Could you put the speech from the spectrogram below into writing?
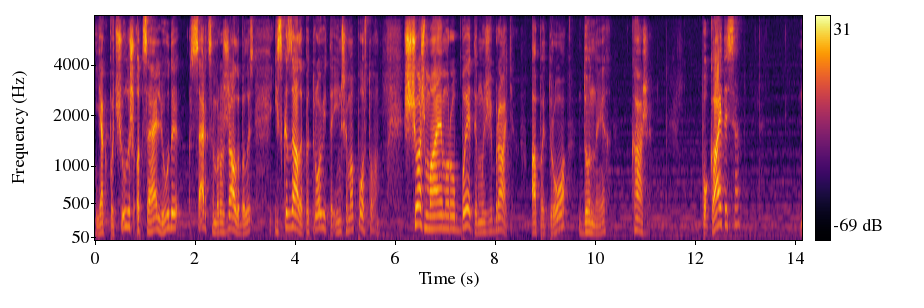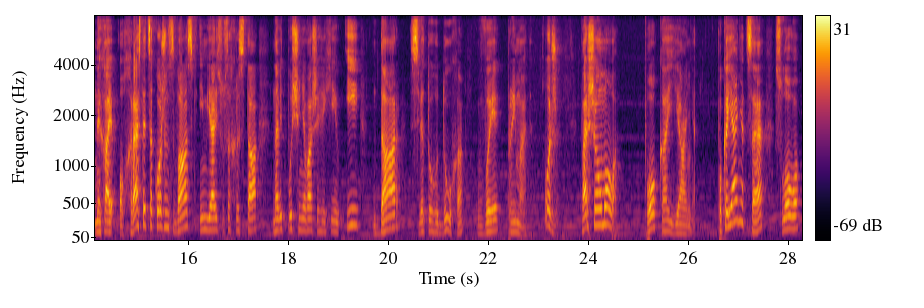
Як почули ж оце, люди серцем розжалобились і сказали Петрові та іншим апостолам, що ж маємо робити, мужі браття? А Петро до них каже: Покайтеся, нехай охреститься кожен з вас в ім'я Ісуса Христа на відпущення ваших гріхів, і дар Святого Духа ви приймете. Отже, перша умова покаяння. Покаяння це слово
